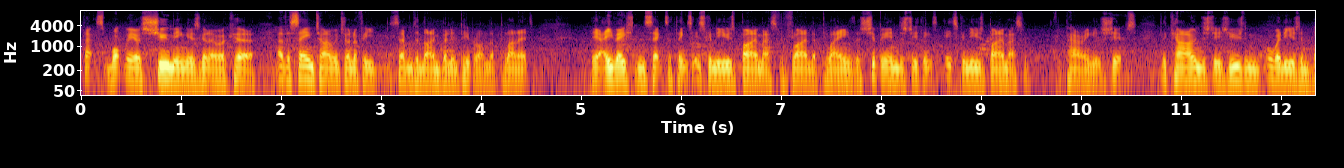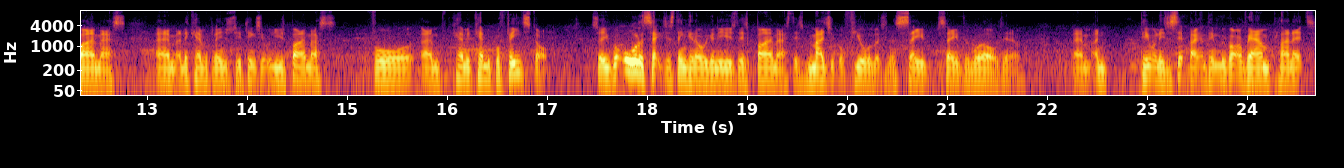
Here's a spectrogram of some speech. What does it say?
That's what we're assuming is going to occur. At the same time, we're trying to feed seven to nine billion people on the planet. The aviation sector thinks it's going to use biomass for flying the planes. The shipping industry thinks it's going to use biomass for, powering its ships. The car industry is using, already using biomass, um, and the chemical industry thinks it will use biomass for um, chemical feedstock. So you've got all the sectors thinking, oh, we're going to use this biomass, this magical fuel that's going to save, save the world, you know. Um, and people need to sit back and think, we've got a round planet,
